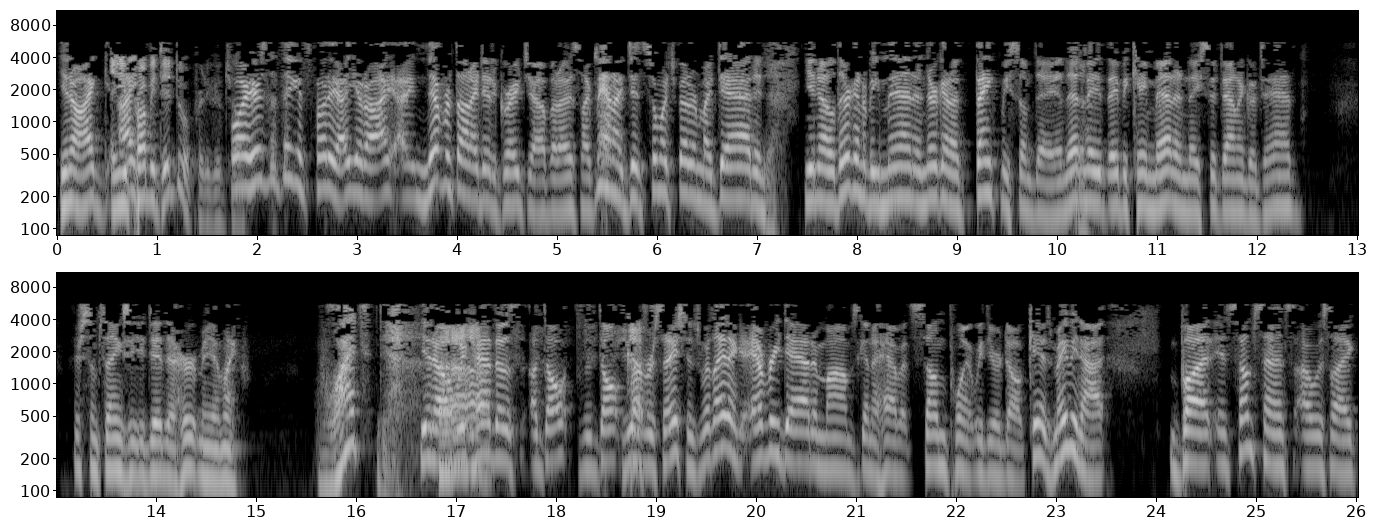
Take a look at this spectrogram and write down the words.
You know, I. and you I, probably did do a pretty good job. Well, here's the thing. It's funny. I, you know, I, I never thought I did a great job, but I was like, man, I did so much better than my dad. And, Yeah. you know, they're going to be men and they're going to thank me someday. And then Yeah. they, they became men and they sit down and go, dad, there's some things that you did that hurt me. I'm like, what? yeah. You know, we've had those adult adult Yes. conversations, which I think every dad and mom's going to have at some point with your adult kids. Maybe not, but in some sense, I was like,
